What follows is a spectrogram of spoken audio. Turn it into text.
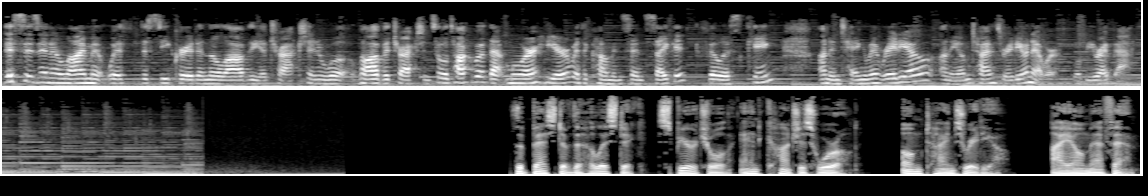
this is in alignment with the secret and the law of the attraction, law of attraction. So we'll talk about that more here with a common sense psychic, Phyllis King, on Entanglement Radio on the Om Times Radio Network. We'll be right back. The best of the holistic, spiritual, and conscious world. Om Times Radio. IOM FM.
